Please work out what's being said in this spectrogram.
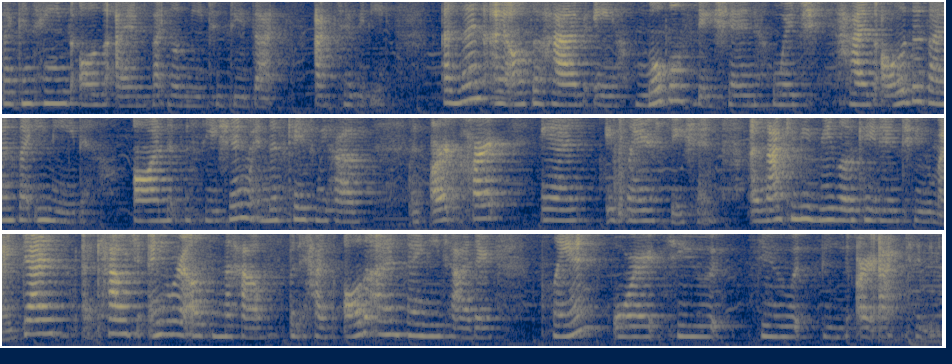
that contains all the items that you'll need to do that activity. And then I also have a mobile station which has all of those items that you need on the station. In this case, we have an art cart and a planner station and that can be relocated to my desk, a couch, anywhere else in the house, but it has all the items that I need to either plan or to do the art activity.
